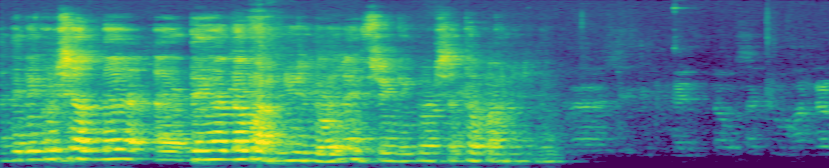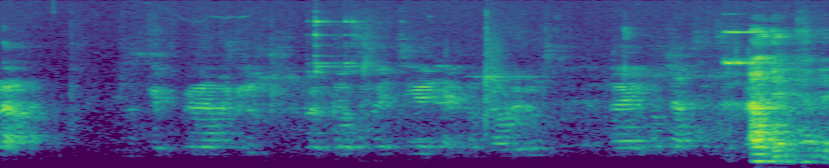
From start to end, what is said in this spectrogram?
അതിനെ കുറിച്ച് അന്ന് അദ്ദേഹം എന്തോ പറഞ്ഞിരുന്നു അല്ലെ? ശ്രീനിക്കുറിച്ച് എന്തോ പറഞ്ഞിരുന്നു. അതെ അതെ.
